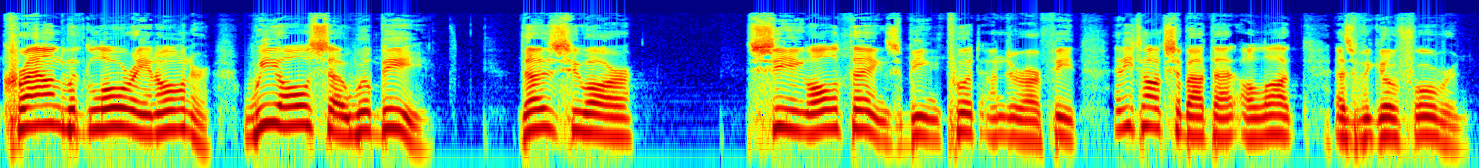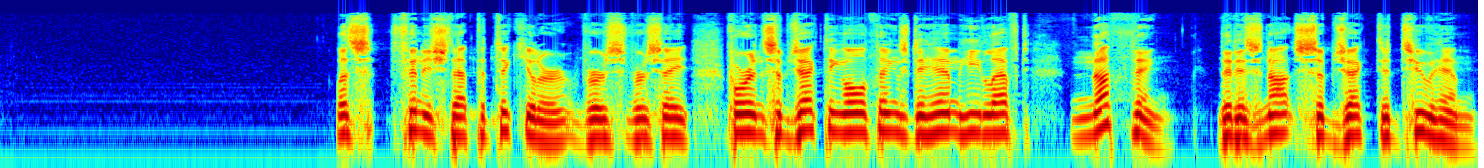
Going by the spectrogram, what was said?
crowned with glory and honor. We also will be those who are seeing all things being put under our feet. And he talks about that a lot as we go forward. Let's finish that particular verse, verse 8. For in subjecting all things to him, he left nothing that is not subjected to him.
